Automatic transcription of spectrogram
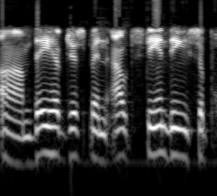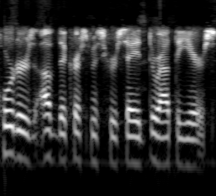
Um, they have just been outstanding supporters of the Christmas Crusade throughout the years.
